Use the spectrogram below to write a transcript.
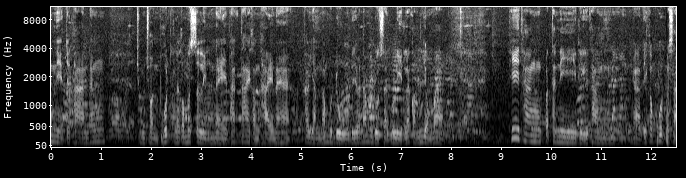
ำเนี่ยจะทานทั้ง ชุมชนพุทธแล้วก็มุสลิมในภาคใต้ของไทยนะฮะข้าวยำน้ำบูดูโดยเฉพาะน้ำบูดูสายบุรีและความนิยมมาก ที่ทางปัตตานีหรือทางที่เขาพูดภาษา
